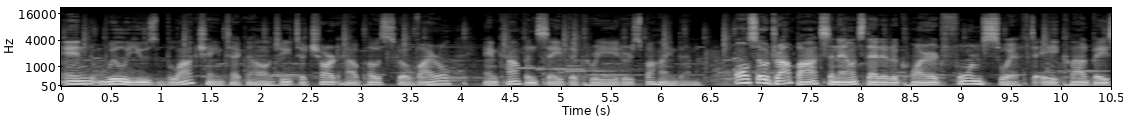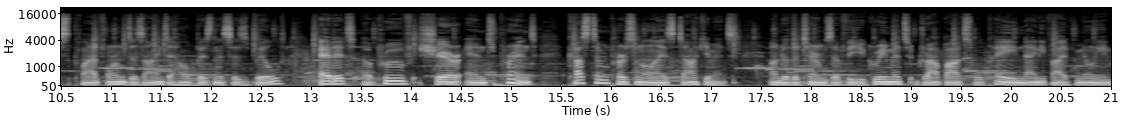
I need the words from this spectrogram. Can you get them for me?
and will use blockchain technology to chart how posts go viral and compensate the creators behind them. Also, Dropbox announced that it acquired FormSwift, a cloud based platform designed to help businesses build, edit, approve, share, and print custom personalized documents. Under the terms of the agreement, Dropbox will pay $95 million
